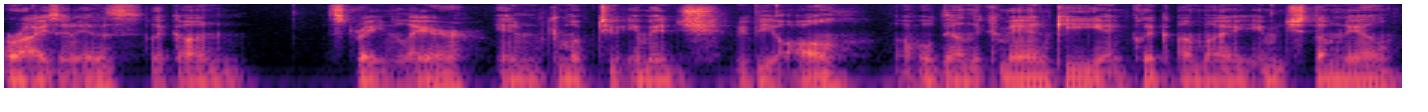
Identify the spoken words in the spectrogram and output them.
horizon is. Click on straighten layer and come up to image reveal all. I'll hold down the command key and click on my image thumbnail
